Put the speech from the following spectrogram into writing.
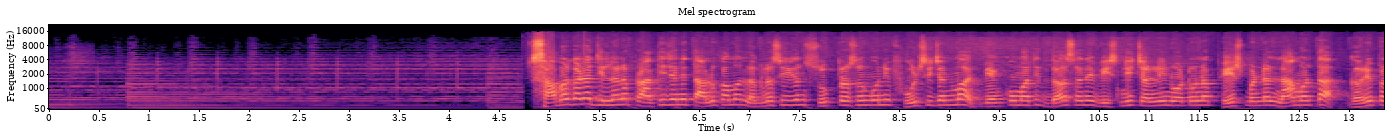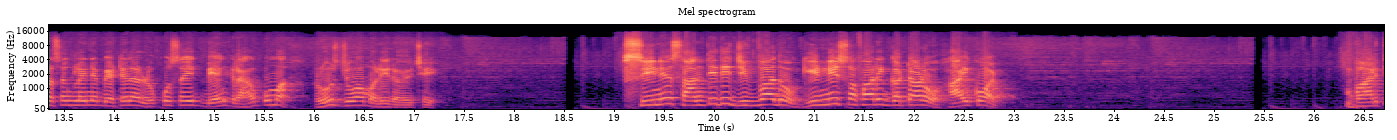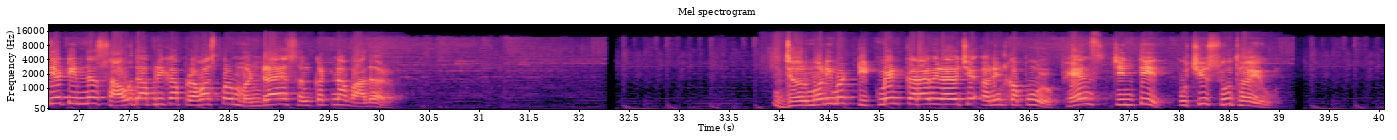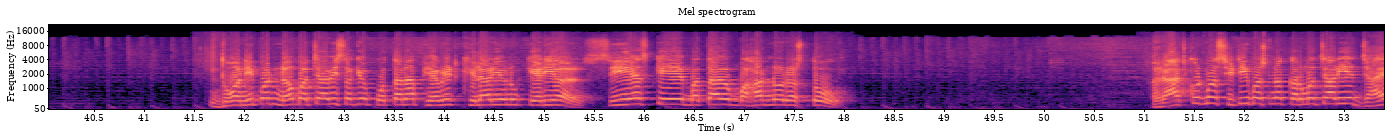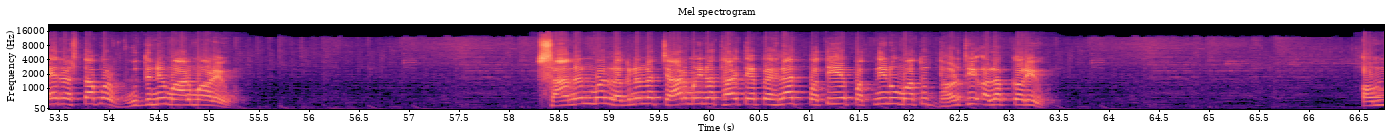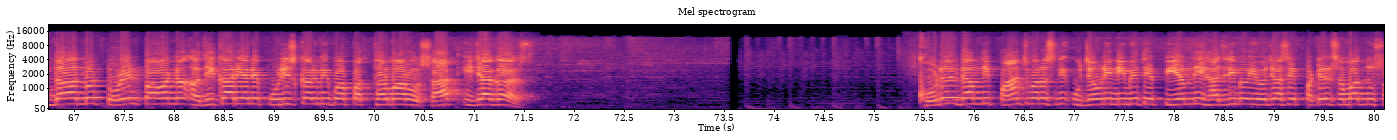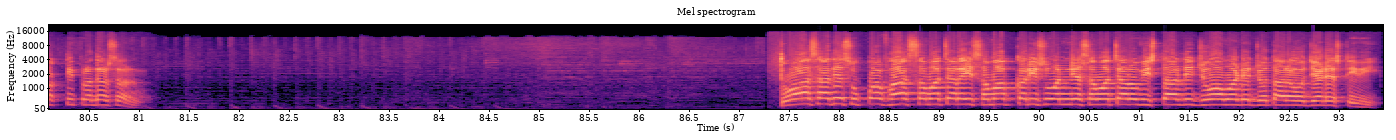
સાબરકાંઠા જિલ્લાના પ્રાંતિજ અને તાલુકામાં લગ્ન સિઝન શુભ પ્રસંગોની ફૂલ સિઝનમાં જ બેંકોમાંથી દસ અને વીસની ચલણી નોટોના ફેસ બંડલ ના મળતા ઘરે પ્રસંગ લઈને બેઠેલા લોકો સહિત બેંક ગ્રાહકોમાં રોષ જોવા મળી રહ્યો છે. સિંહને શાંતિથી જીવવા દો, ગીરની સફારી ઘટાડો, હાઈકોર્ટ. ભારતીય ટીમના સાઉથ આફ્રિકા પ્રવાસ પર મંડરાયા સંકટના વાદળ. જર્મનીમાં ટ્રીટમેન્ટ કરાવી રહ્યો છે અનિલ કપૂર. ફેન્સ ચિંતિત, પૂછ્યું શું થયું? ધોની પણ ન બચાવી શક્યો પોતાના ફેવરિટ ખેલાડીઓનું કેરિયર સીએસકે બતાવ્યો બહારનો રસ્તો. રાજકોટમાં સિટી બસના કર્મચારીએ જાહેર રસ્તા પર વૃદ્ધને માર માર્યો. સાનંદમાં લગ્નના ચાર મહિના થાય તે પહેલા જ પતિએ પત્નીનું માથું ધડથી અલગ કર્યું. અમદાવાદમાં ટોરેન્ટ પાવરના અધિકારી અને પોલીસ કર્મી પર પથ્થરમારો, સાત ઇજાગ્રસ્ત ખોડલધામની પાંચ વર્ષની ઉજવણી નિમિત્તે પીએમની હાજરીમાં યોજાશે પટેલ સમાજનું શક્તિ પ્રદર્શન. તો આ સાથે સુપરફાસ્ટ સમાચાર અહીં સમાપ્ત કરીશું. અન્ય સમાચારો વિસ્તારથી જોવા માટે જોતા રહો જેડએસ ટીવી.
